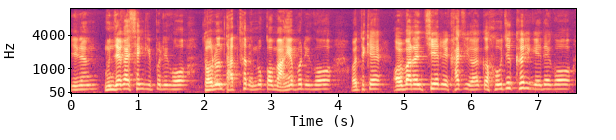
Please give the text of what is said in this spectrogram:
이런 문제가 생기버리고, 돈은 다 털어먹고 망해버리고, 어떻게? 올바른 지혜를 가지고 있고, 허우적거리게 되고,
